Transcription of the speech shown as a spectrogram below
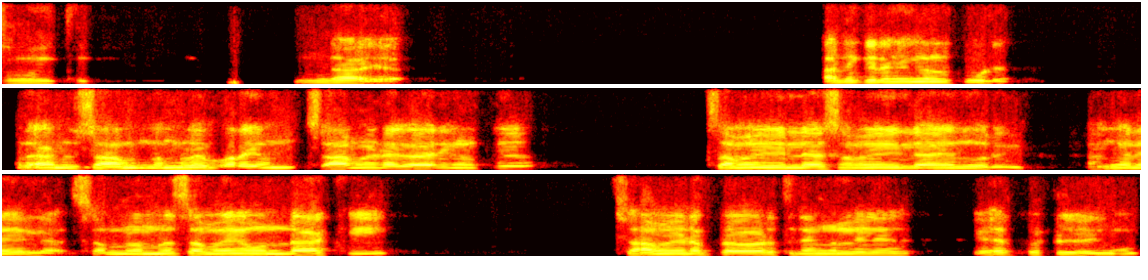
സമയത്ത് ഉണ്ടായ അനുഗ്രഹങ്ങൾ കൂടെ. അതാണ് സ്വാമി നമ്മളെ പറയും സ്വാമിയുടെ കാര്യങ്ങൾക്ക് സമയമില്ല സമയമില്ല എന്ന് പറയും. അങ്ങനെയല്ല നമ്മൾ സമയം ഉണ്ടാക്കി സ്വാമിയുടെ പ്രവർത്തനങ്ങളിൽ ഏർപ്പെട്ടു കഴിഞ്ഞാൽ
